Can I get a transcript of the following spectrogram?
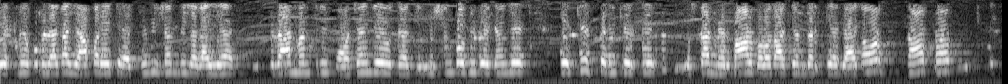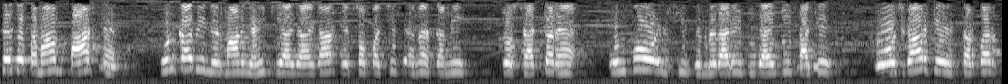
देखने को मिलेगा। यहाँ पर एक एग्जीबिशन भी लगाई है। प्रधानमंत्री पहुँचेंगे, उस एग्जीबिशन को भी देखेंगे कि किस तरीके से उसका निर्माण बड़ौदा के अंदर किया जाएगा। और साथ साथ इसके जो तमाम पार्ट्स हैं, उनका भी निर्माण यही किया जाएगा। 125 एमएसएमई जो सेक्टर हैं, उनको इसकी ज़िम्मेदारी दी जाएगी ताकि रोज़गार के स्तर पर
